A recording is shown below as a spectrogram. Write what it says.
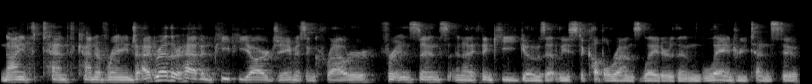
ninth, tenth kind of range. I'd rather have in PPR Jamison Crowder, for instance, and I think he goes at least a couple rounds later than Landry tends to.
